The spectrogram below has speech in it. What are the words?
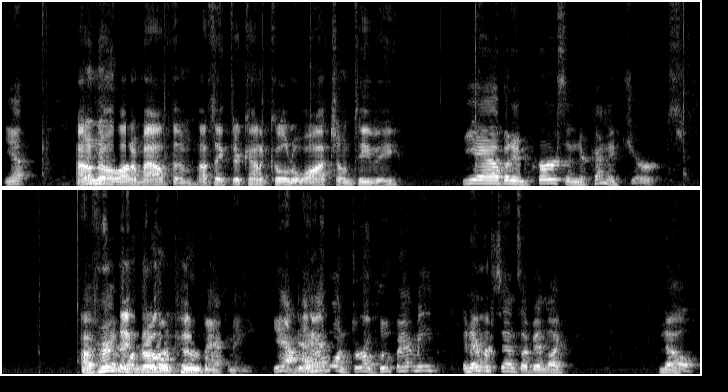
Yep. I don't know a lot about them. I think they're kind of cool to watch on TV. Yeah, but in person they're kind of jerks. I've heard they one throw their poop. at me. Yeah, I had one throw poop at me, and Yeah. ever since I've been like, no.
